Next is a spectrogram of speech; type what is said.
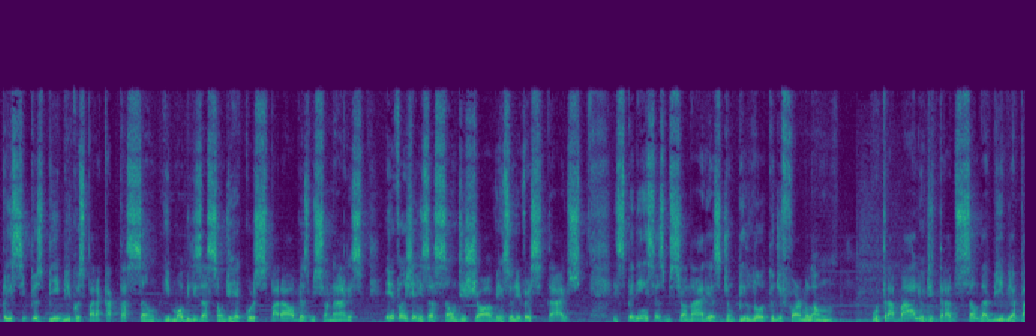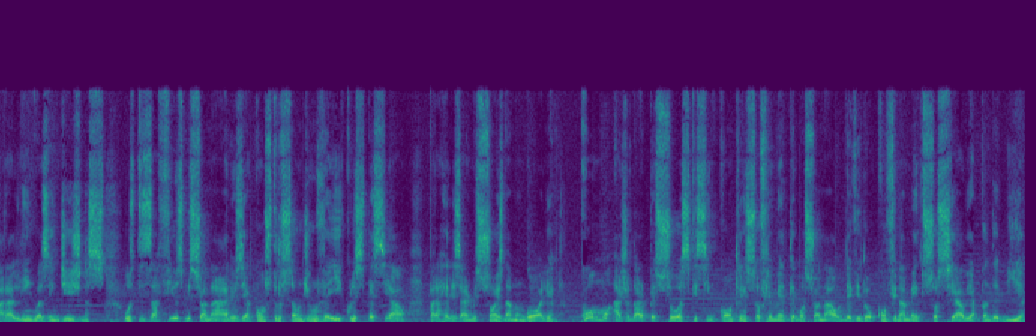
princípios bíblicos para captação e mobilização de recursos para obras missionárias, evangelização de jovens universitários, experiências missionárias de um piloto de Fórmula 1 o trabalho de tradução da Bíblia para línguas indígenas, os desafios missionários e a construção de um veículo especial para realizar missões na Mongólia, como ajudar pessoas que se encontram em sofrimento emocional devido ao confinamento social e à pandemia,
